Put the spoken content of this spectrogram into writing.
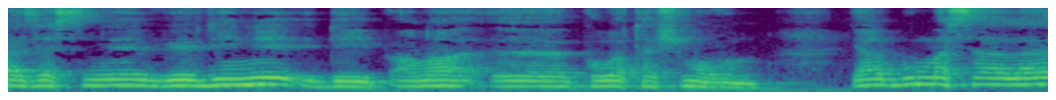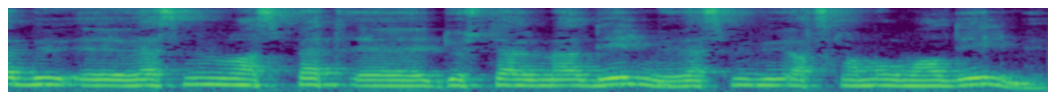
ərizəsini verdiyini deyib ana e, Polad Həşimovun. Yəni bu məsələlərə bir e, rəsmi münasibət e, göstərilməli deyilmi? Rəsmi bir açıqlama olmalı deyilmi?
